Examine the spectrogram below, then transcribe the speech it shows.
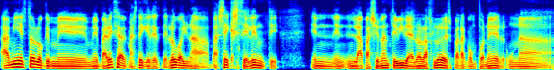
A mí esto es lo que me, me, parece, además de que desde luego hay una base excelente en, en, la apasionante vida de Lola Flores para componer una,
